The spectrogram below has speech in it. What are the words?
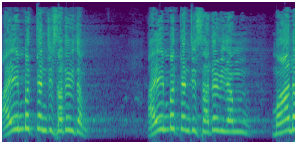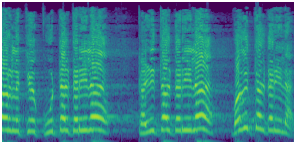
ஐம்பத்தஞ்சு சதவீதம். ஐம்பத்தஞ்சு சதவீதம் மாணவர்களுக்கு கூட்டல் தெரியல கழித்தல் தெரியல வகுத்தல் தெரியல.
